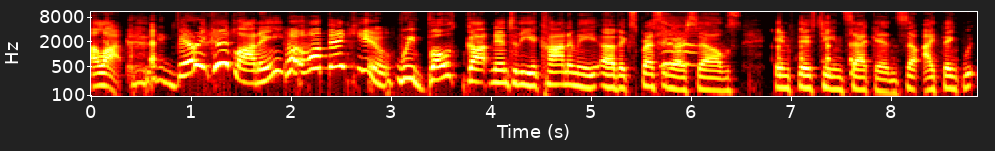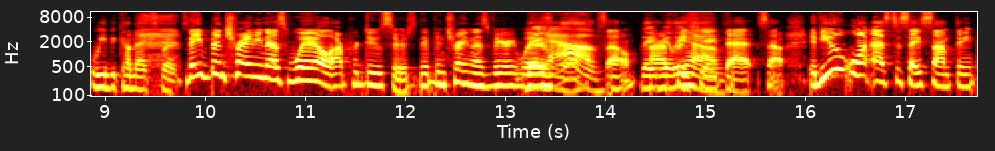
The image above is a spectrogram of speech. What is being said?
a lot. Very good, Loni. Well, well, thank you. We've both gotten into the economy of expressing ourselves in 15 seconds, so I think we, we become experts. They've been training us well, our producers. They've been training us very well. They well. have. So They I really appreciate have. that. So if you want us to say something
